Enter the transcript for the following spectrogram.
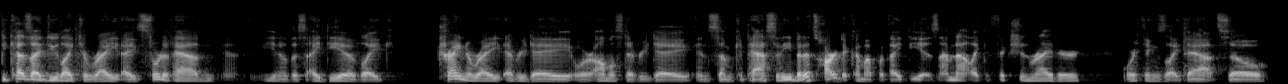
because I do like to write, I sort of had, you know, this idea of like, trying to write every day or almost every day in some capacity, but it's hard to come up with ideas. I'm not like a fiction writer or things like that. So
